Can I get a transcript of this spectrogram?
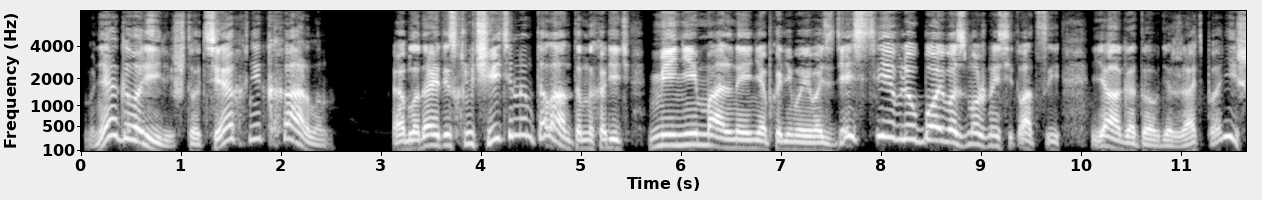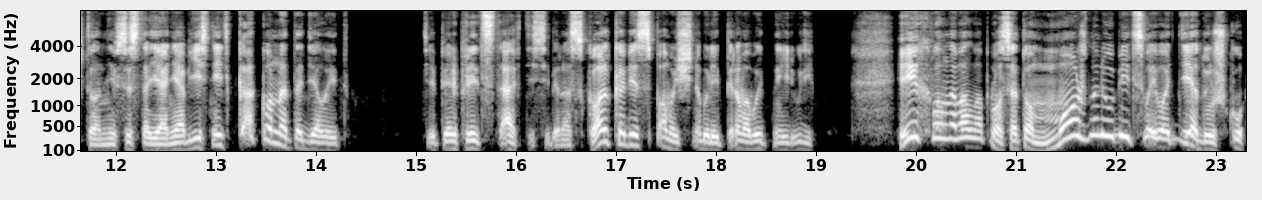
Мне говорили, что техник Харлан обладает исключительным талантом находить минимальные необходимые воздействия в любой возможной ситуации. Я готов держать пари, что он не в состоянии объяснить, как он это делает. Теперь представьте себе, насколько беспомощны были первобытные люди. Их волновал вопрос о том, можно ли убить своего дедушку,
